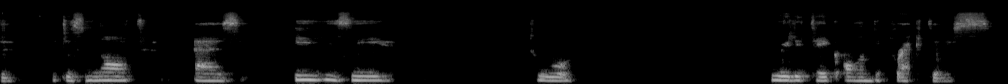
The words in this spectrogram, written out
it is not as easy to really take on the practice.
